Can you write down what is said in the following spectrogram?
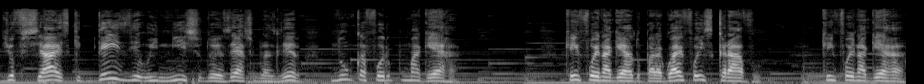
De oficiais que desde o início do exército brasileiro nunca foram para uma guerra quem foi na Guerra do Paraguai foi escravo. Quem foi na guerra,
